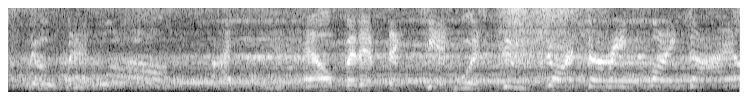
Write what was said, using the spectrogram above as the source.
stupid wall. I couldn't help it if the kid was too short to reach my dials.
